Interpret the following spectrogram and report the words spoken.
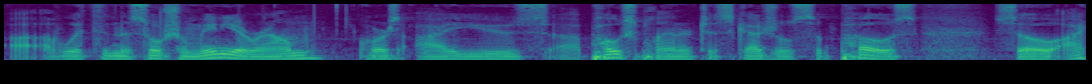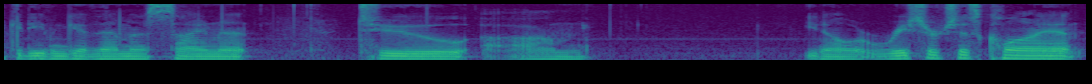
uh, within the social media realm, of course, I use uh, Post Planner to schedule some posts. So I could even give them an assignment to, um, you know, research this client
